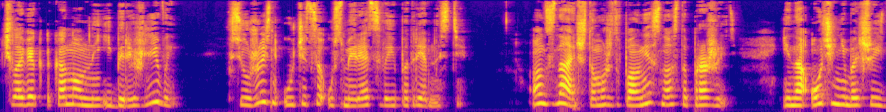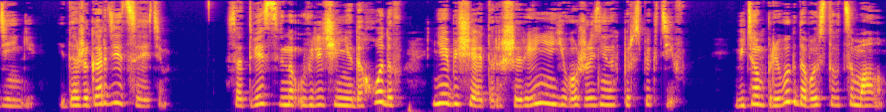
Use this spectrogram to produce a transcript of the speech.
Человек экономный и бережливый всю жизнь учится усмирять свои потребности. Он знает, что может вполне сносно прожить, и на очень небольшие деньги, и даже гордится этим. Соответственно, увеличение доходов не обещает расширения его жизненных перспектив, ведь он привык довольствоваться малым.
